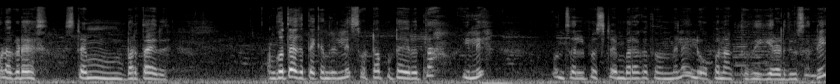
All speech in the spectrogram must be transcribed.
ಒಳಗಡೆ ಸ್ಟೆಮ್ ಬರ್ತಾ ಇದೆ. ಗೊತ್ತಾಗುತ್ತೆ ಯಾಕಂದರೆ ಇಲ್ಲಿ ಸೊಟ್ಟ ಪುಟ್ಟ ಇರುತ್ತಾ? ಇಲ್ಲಿ ಒಂದು ಸ್ವಲ್ಪ ಸ್ಟೆಮ್ ಬರಕತ್ತಂದಮೇಲೆ ಇಲ್ಲಿ ಓಪನ್ ಆಗ್ತದೆ ಈಗ ಎರಡು ದಿವಸದಲ್ಲಿ.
